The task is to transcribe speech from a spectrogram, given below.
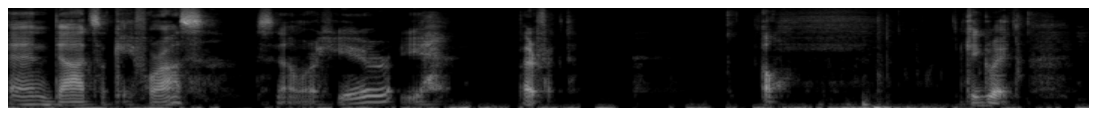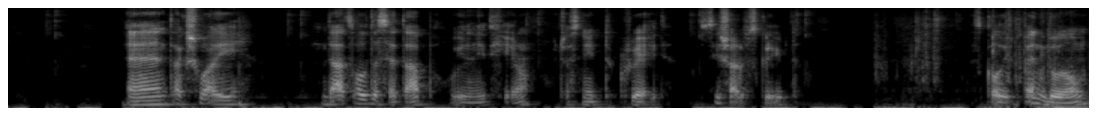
And that's okay for us. Somewhere here, yeah, perfect. Oh, okay, great. And actually, that's all the setup we'll need here. We just need to create C Sharp script. Let's call it pendulum.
